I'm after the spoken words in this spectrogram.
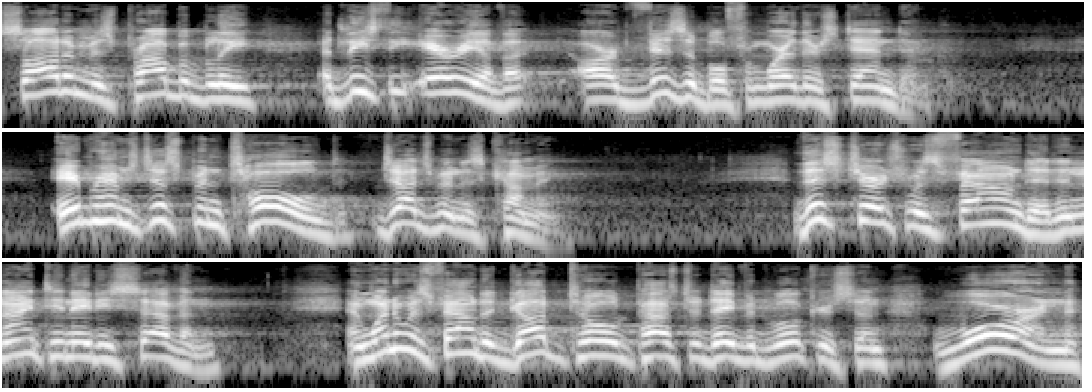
Sodom is probably, at least the area of it, are visible from where they're standing. Abraham's just been told judgment is coming. This church was founded in 1987. And when it was founded, God told Pastor David Wilkerson, warn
